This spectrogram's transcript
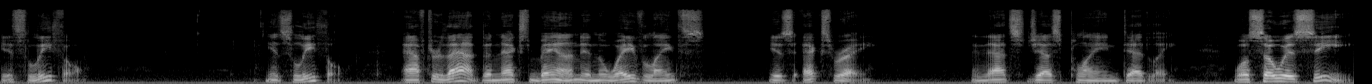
it's lethal. It's lethal. After that, the next band in the wavelengths is X ray. And that's just plain deadly. Well, so is C,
